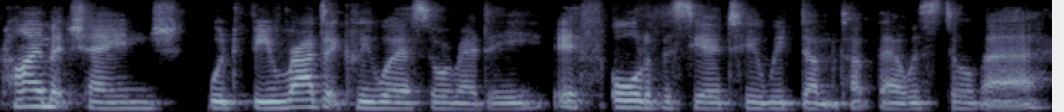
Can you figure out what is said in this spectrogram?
climate change would be radically worse already. If all of the CO2 we dumped up there was still there,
